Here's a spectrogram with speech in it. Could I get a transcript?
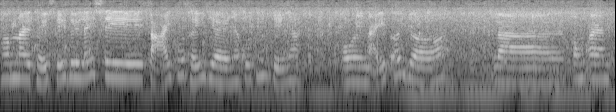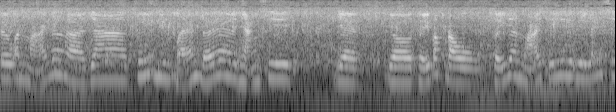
hôm nay thủy sĩ đi lấy xe tải của thủy về nha cô chú chị nha. Hồi nãy tới giờ là công an kêu anh mãi đó là ra ký biên bản để nhận xe về. Giờ thủy bắt đầu thủy với anh mãi sẽ đi lấy xe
